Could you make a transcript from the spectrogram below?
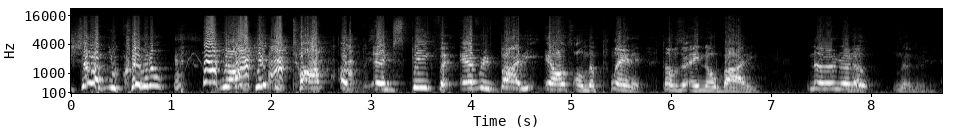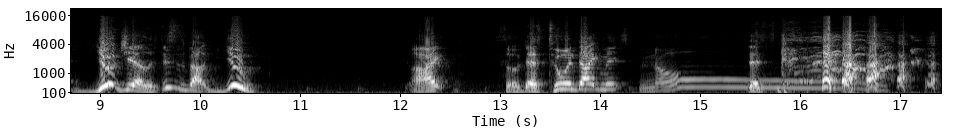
Shut up, you criminal! You don't get to talk and speak for everybody else on the planet. Thomas ain't nobody. No, no, no, Nope. no, no, no. You jealous? This is about you. All right. So that's two indictments. No. That's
